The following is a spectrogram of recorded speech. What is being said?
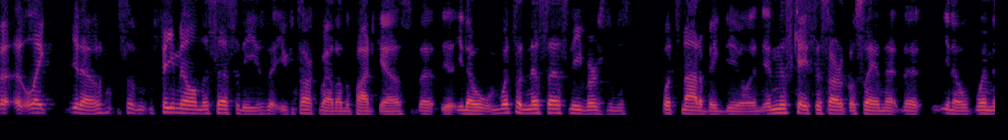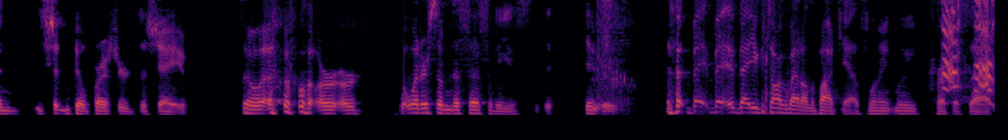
uh, like you know some female necessities that you can talk about on the podcast? That you know, what's a necessity versus what's not a big deal? And in this case, this article saying that that you know women shouldn't feel pressured to shave. So, uh, or, or what are some necessities it, it, ba- that you can talk about on the podcast? Let me let me preface that.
